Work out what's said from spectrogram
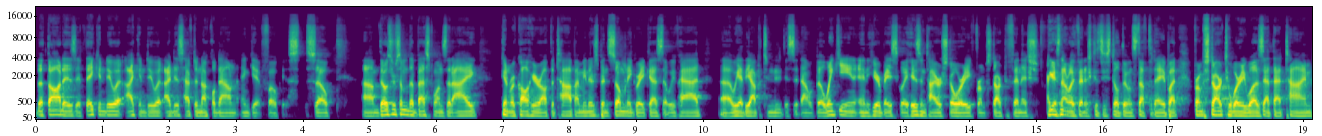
the thought is if they can do it, I can do it. I just have to knuckle down and get focused. So um, those are some of the best ones that I can recall here off the top. I mean, there's been so many great guests that we've had. Uh, we had the opportunity to sit down with Bill Winke and, and, hear basically his entire story from start to finish. I guess not really finished because he's still doing stuff today, but from start to where he was at that time.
